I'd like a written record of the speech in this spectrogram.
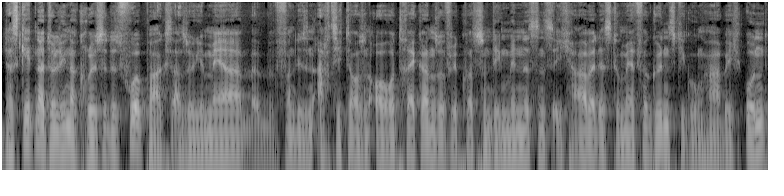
Das geht natürlich nach Größe des Fuhrparks. Also je mehr äh, von diesen 80.000 Euro Treckern, so viel kostet so ein Ding mindestens ich habe, desto mehr Vergünstigung habe ich. Und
